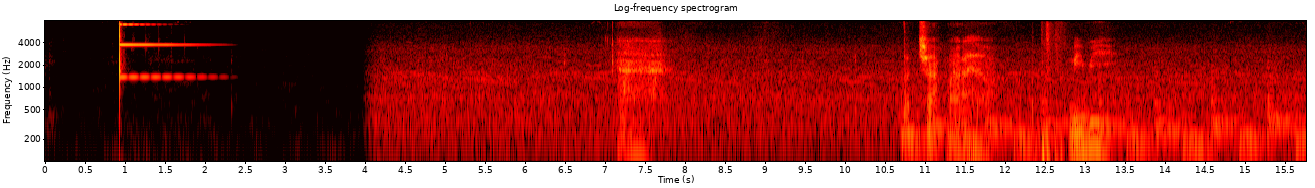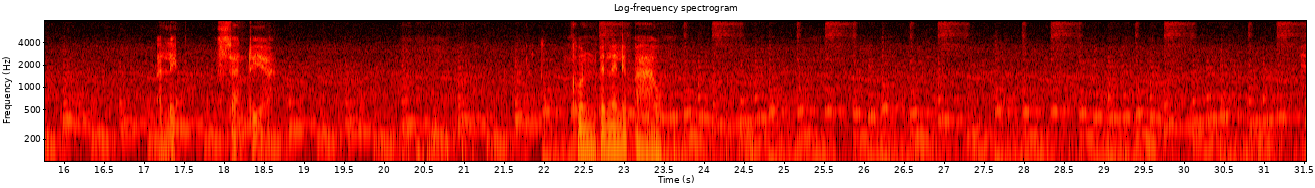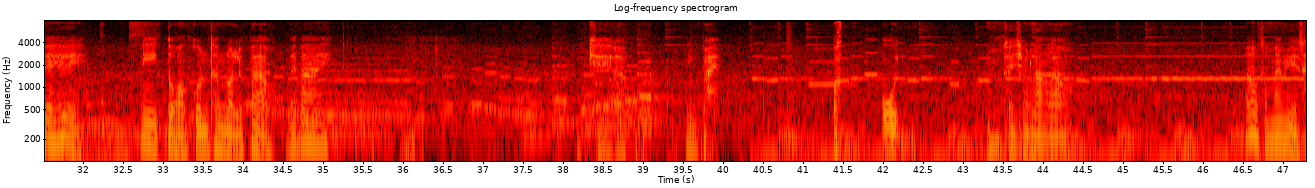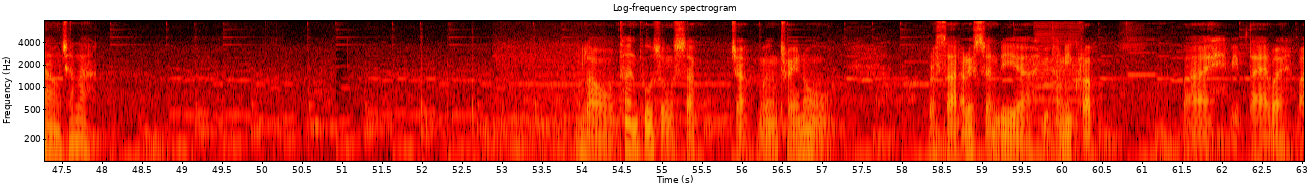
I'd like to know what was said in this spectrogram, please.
ตัดฉากมาแล้ววีวีอเล็กซานเดีย คุณเป็นอะไรหรือเปล่า เฮ้เฮ้นี่ตัวของคุณทำหล่นหรือเปล่า บ๊ายบาย ชนหลังเรา เอ้าทำไมไม่อยู่ทางของฉันล่ะ เราท่านผู้สูงศักดิ์จากเมืองเทรโน ปราสาทอเล็กซานเดียอยู่ทางนี้ครับ ไป บีบแต่ไป ไป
